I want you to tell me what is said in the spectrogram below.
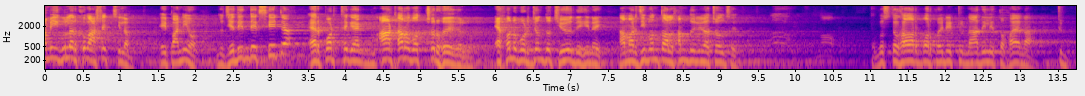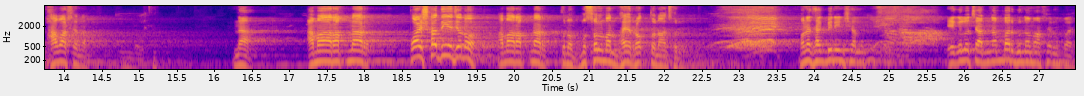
আমি এগুলার খুব আশেক ছিলাম, এই পানীয়। যেদিন দেখছি এটা, এরপর থেকে এক আঠারো বছর হয়ে গেল। এখনও পর্যন্ত চেয়েও দেখি নাই। আমার জীবন তো আলহামদুলিল্লাহ চলছে। গুস্ত খাওয়ার পর কইটা একটু না দিলে তো হয় না, একটু ভাব আসে না। না, আমার আপনার পয়সা দিয়ে যেন আমার আপনার কোনো মুসলমান ভাইয়ের রক্ত না ঝরে। মনে থাকবেন ইনশাল্লাহ এগুলো চার নাম্বার গুনা মাফের উপায়।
